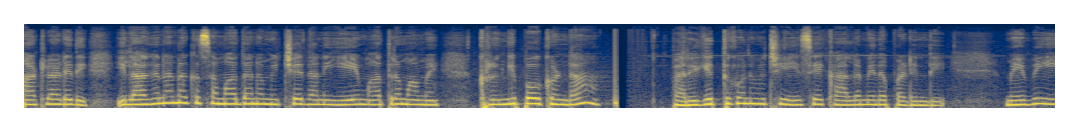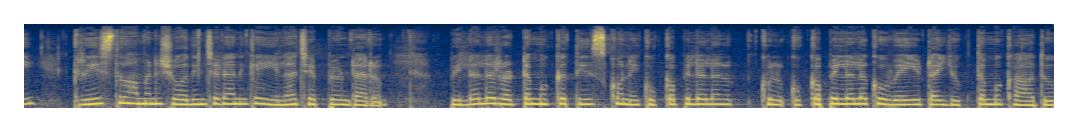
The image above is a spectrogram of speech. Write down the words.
మాట్లాడేది ఇలాగనా నాకు సమాధానం ఇచ్చేదని ఏ మాత్రం ఆమె కృంగిపోకుండా పరిగెత్తుకొని వచ్చి ఏసే కాళ్ళ మీద పడింది. మేబీ క్రీస్తు ఆమెను శోధించడానికే ఇలా చెప్పి ఉంటారు. పిల్లల రొట్టె ముక్క తీసుకొని కుక్క పిల్లలను కుక్క పిల్లలకు వేయుట యుక్తము కాదు.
